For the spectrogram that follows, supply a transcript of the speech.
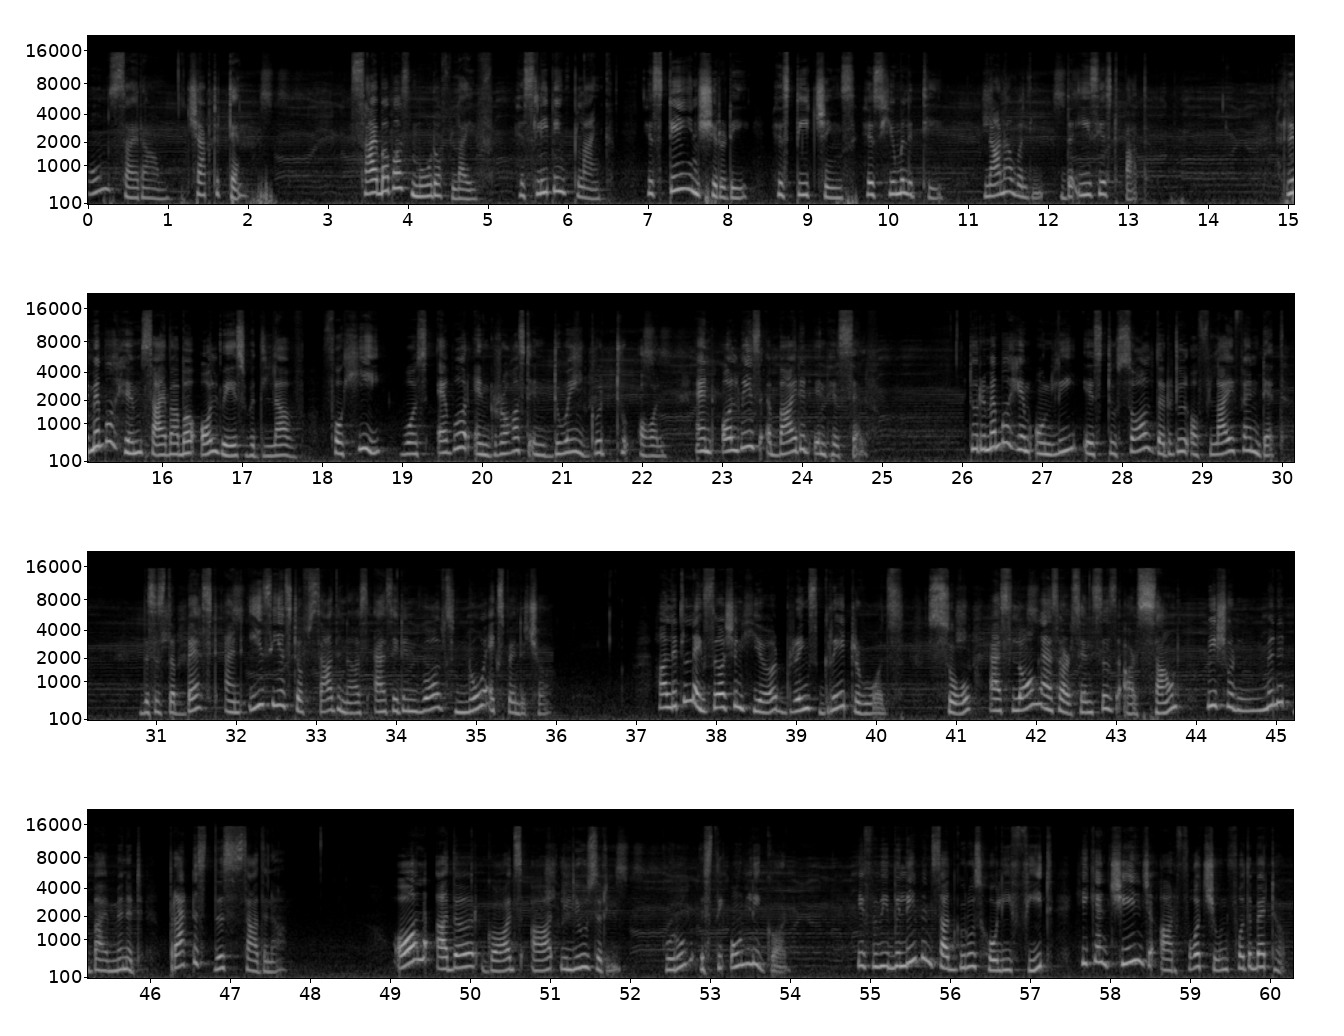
Om Sai Ram, Chapter 10 Sai Baba's mode of life, his sleeping plank, his stay in Shirdi, his teachings, his humility, Nanavali, the easiest path. Remember him, Sai Baba, always with love, for he was ever engrossed in doing good to all and always abided in his self. To remember him only is to solve the riddle of life and death. This is the best and easiest of sadhanas as it involves no expenditure. A little exertion here brings great rewards. So, as long as our senses are sound, we should minute by minute practice this sadhana. All other gods are illusory. Guru is the only God. If we believe in Sadguru's holy feet, he can change our fortune for the better.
